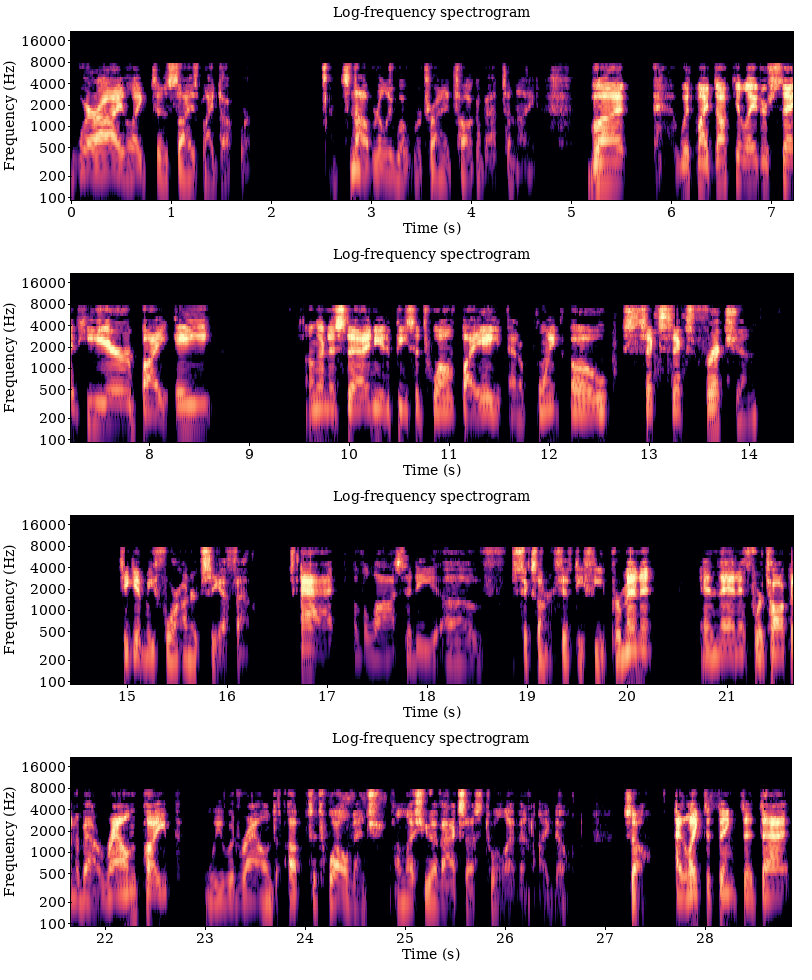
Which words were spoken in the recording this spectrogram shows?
where I like to size my ductwork. It's not really what we're trying to talk about tonight. But with my ductulator set here by 8, I'm going to say I need a piece of 12 by 8 at a 0.066 friction to give me 400 CFM at a velocity of 650 feet per minute. And then if we're talking about round pipe, we would round up to 12 inch unless you have access to 11. I don't. So I like to think that that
